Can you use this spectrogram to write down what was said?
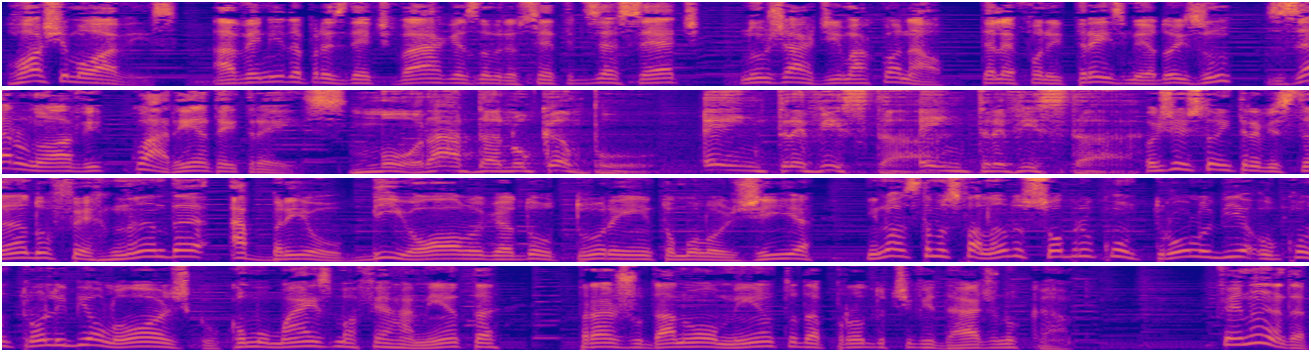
Rocha Imóveis, Avenida Presidente Vargas, número 117, no Jardim Marconal. Telefone 3621-0943. Morada no Campo. Entrevista. Entrevista. Hoje eu estou entrevistando Fernanda Abreu, bióloga, doutora em entomologia, e nós estamos falndo sobre o controle, o controle biológico como mais uma ferramenta para ajudar no aumento da produtividade no campo. Fernanda,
